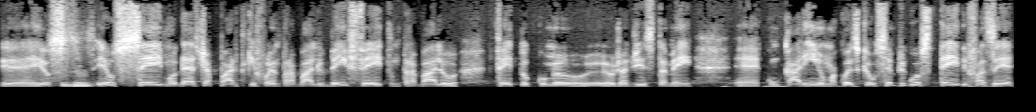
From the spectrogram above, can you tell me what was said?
É, eu, uhum. eu sei, modéstia à parte, que foi um trabalho bem feito, um trabalho feito, como eu, eu já disse também, é, com carinho, uma coisa que eu sempre gostei de fazer.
